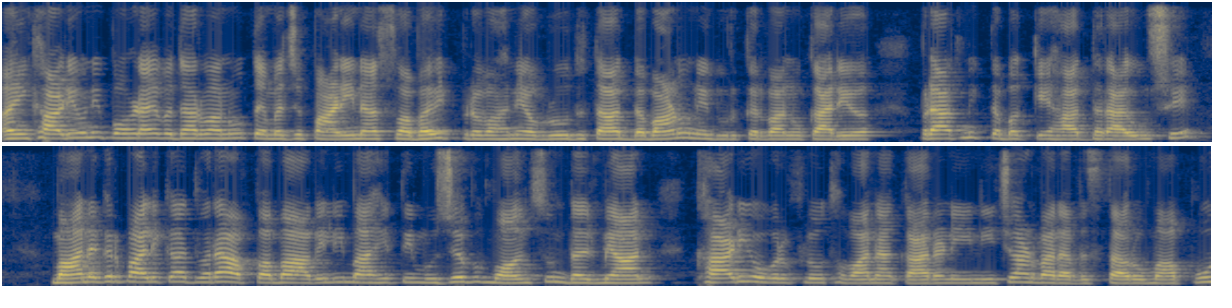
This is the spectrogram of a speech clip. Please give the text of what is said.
અહીં ખાડીઓની પહોળાઈ વધારવાનું તેમજ પાણીના સ્વાભાવિક પ્રવાહને અવરોધતા દબાણોને દૂર કરવાનું કાર્ય પ્રાથમિક તબક્કે હાથ ધરાયું છે. મહાનગરપાલિકા દ્વારા આપવામાં આવેલી માહિતી મુજબ મોન્સૂન દરમિયાન ખાડી ઓવરફ્લો થવાના કારણે નીચાણવાળા વિસ્તારોમાં પૂર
